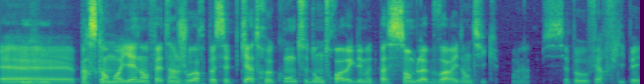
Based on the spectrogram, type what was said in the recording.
Euh, parce qu'en moyenne, en fait, un joueur possède 4 comptes, dont 3 avec des mots de passe semblables, voire identiques. Voilà, si ça peut vous faire flipper.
